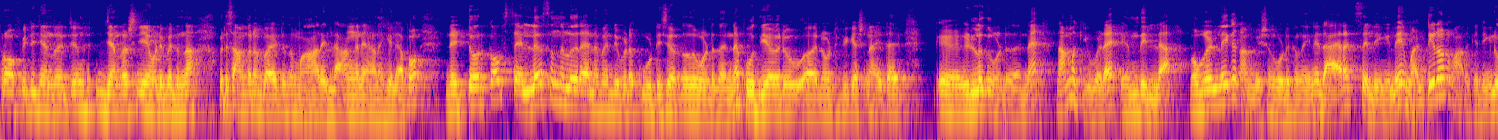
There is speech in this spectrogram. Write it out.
പ്രോഫിറ്റ് ജനറേറ്റ് ജനറേഷൻ ചെയ്യാൻ വേണ്ടി പറ്റുന്ന ഒരു സംരംഭമായിട്ട് ഇത് മാറില്ല. അങ്ങനെയാണെങ്കിൽ അപ്പോൾ നെറ്റ്വർക്ക് ഓഫ് സെല്ലേഴ്സ് എന്നുള്ള ഒരു എലമെന്റ് ഇവിടെ കൂട്ടിച്ചേർത്തത് കൊണ്ട് തന്നെ പുതിയ ഒരു നോട്ടിഫിക്കേഷനായിട്ട് ഉള്ളത് കൊണ്ട് തന്നെ നമുക്കിവിടെ എന്തില്ല മുകളിലേക്ക് കമ്മീഷൻ കൊടുക്കുന്നതിന് ഡയറക്റ്റ് സെല്ലിങ്ങിൽ മൾട്ടി ലെവൽ മാർക്കറ്റിംഗിൽ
